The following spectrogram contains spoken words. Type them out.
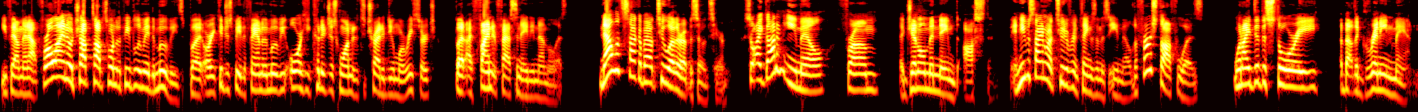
you found that out. For all I know, Chop Top's one of the people who made the movies, but or he could just be the fan of the movie, or he could have just wanted to try to do more research. But I find it fascinating nonetheless. Now let's talk about two other episodes here. So I got an email from a gentleman named Austin. And he was talking about two different things in this email. The first off was when I did the story about the grinning man.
